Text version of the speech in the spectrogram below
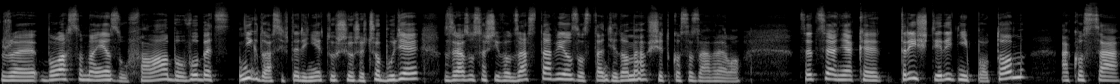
že bola som aj ja zúfala, lebo vôbec nikto asi vtedy netušil, že čo bude. Zrazu sa život zastavil, zostanete doma, všetko sa zavrelo. Cca nejaké 3-4 dní potom, ako sa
